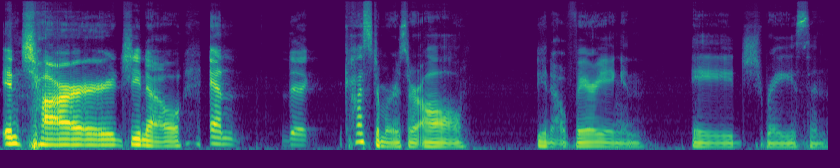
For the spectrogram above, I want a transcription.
in charge, you know, and the customers are all, you know, varying in age, race, and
